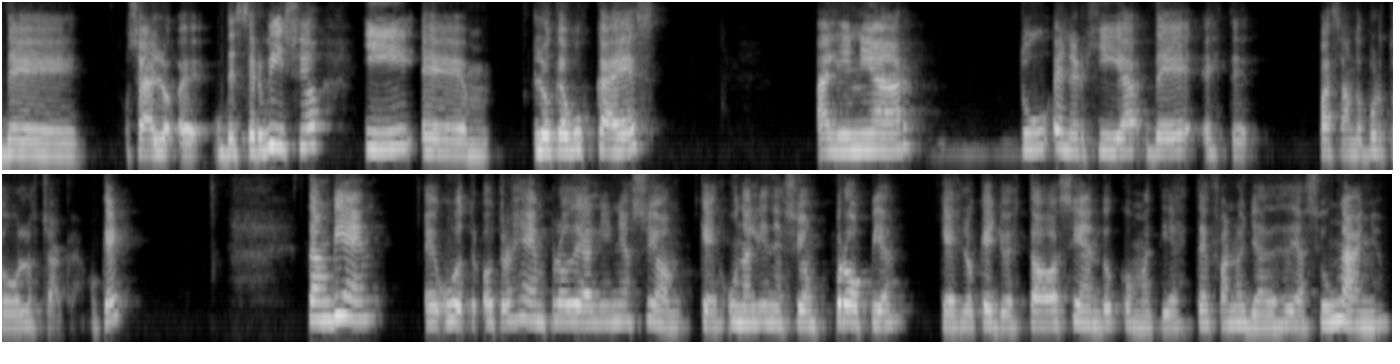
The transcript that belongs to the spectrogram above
de, o sea, eh, de servicio y em, lo que busca es alinear tu energía de este, pasando por todos los chakras, ¿ok? También eh, otro, otro, ejemplo de alineación, que es una alineación propia, que es lo que yo he estado haciendo con Matías Estefano ya desde hace un año.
